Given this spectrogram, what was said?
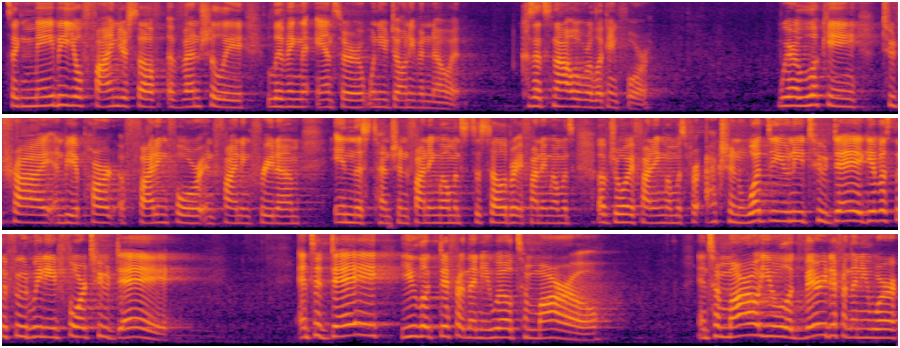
It's like maybe you'll find yourself eventually living the answer when you don't even know it, because that's not what we're looking for. We are looking to try and be a part of fighting for and finding freedom in this tension, finding moments to celebrate, finding moments of joy, finding moments for action. What do you need today? Give us the food we need for today. And today, you look different than you will tomorrow. And tomorrow you will look very different than you were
